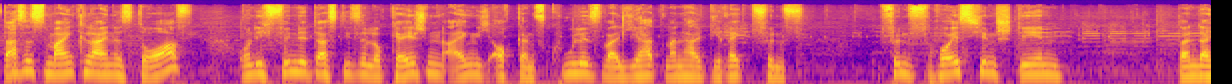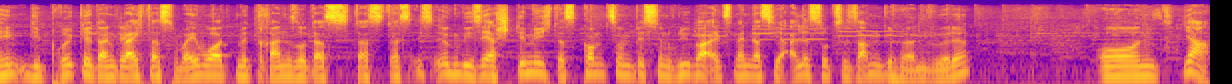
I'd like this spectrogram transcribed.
das ist mein kleines Dorf und ich finde, dass diese Location eigentlich auch ganz cool ist, weil hier hat man halt direkt fünf, fünf Häuschen stehen dann da hinten die Brücke, dann gleich das Wayward mit dran. So das, das, das ist irgendwie sehr stimmig. Das kommt so ein bisschen rüber, als wenn das hier alles so zusammengehören würde. Und ja,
